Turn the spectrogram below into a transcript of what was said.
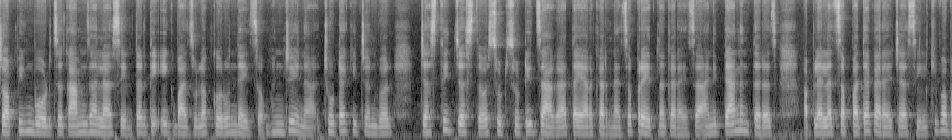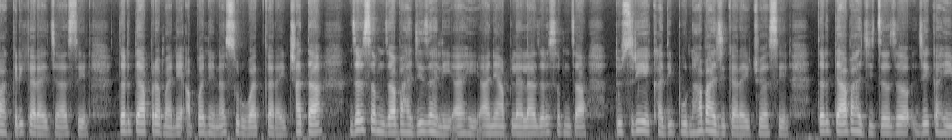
चॉपिंग बोर्डचं काम झालं असेल तर ते एक बाजूला करून द्यायचं. म्हणजे ना छोट्या किचनवर जास्तीत जास्त सुटसुटीत जागा तयार करण्याचा प्रयत्न करायचा. आणि त्यानंतरच आपल्याला चपात्या करायच्या असेल किंवा भाकरी करायच्या असेल तर त्याप्रमाणे आपण आहे ना सुरुवात करायची. आता जर समजा भाजी झाली आहे आणि आपल्याला जर समजा दुसरी एखादी पुन्हा भाजी करायची असेल तर त्या भाजीचं ज जे काही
